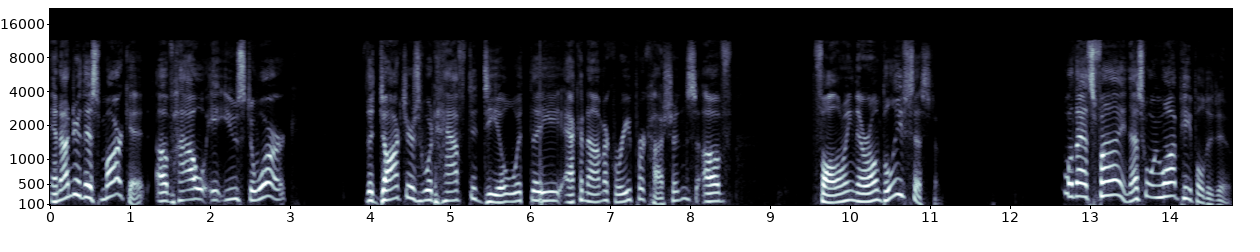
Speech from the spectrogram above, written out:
And under this market of how it used to work, the doctors would have to deal with the economic repercussions of following their own belief system. Well, that's fine. That's what we want people to do.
